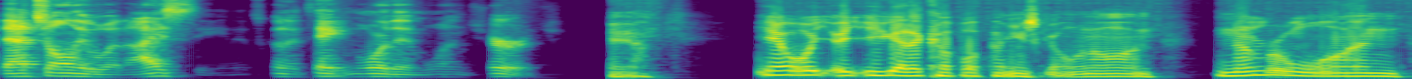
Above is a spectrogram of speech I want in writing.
That's only what I see. It's going to take more than one church. Yeah. Yeah, well, you got a couple of things going on. Number one,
